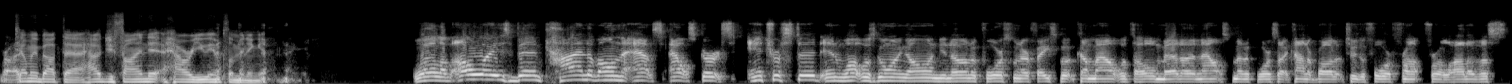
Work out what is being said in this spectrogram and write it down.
Right. Tell me about that. How'd you find it? How are you implementing it? well, I've always been kind of on the outs- outskirts interested in what was going on, you know, and of course, when our Facebook come out with the whole meta announcement, of course, that kind of brought it to the forefront for a lot of us.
